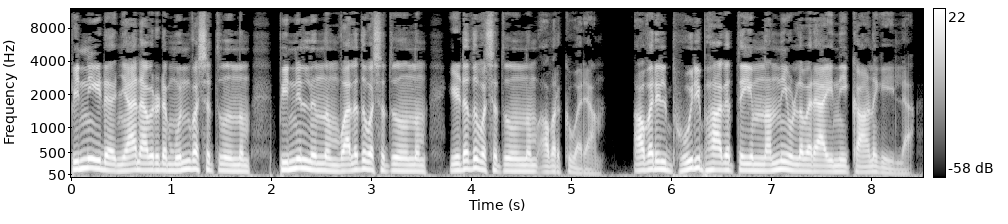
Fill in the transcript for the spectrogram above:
പിന്നീട് ഞാൻ അവരുടെ മുൻവശത്തുനിന്നും പിന്നിൽ നിന്നും വലതുവശത്തുനിന്നും ഇടതുവശത്തുനിന്നും അവർക്ക് വരാം. അവരിൽ ഭൂരിഭാഗത്തെയും നന്ദിയുള്ളവരായി നീ കാണുകയില്ല.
